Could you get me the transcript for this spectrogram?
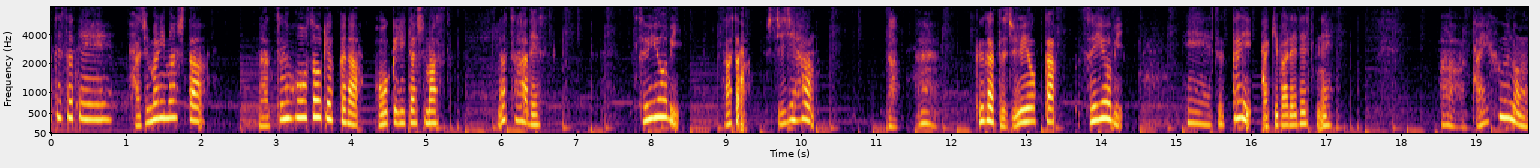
さてさて、始まりました。夏放送局からお送りいたします。夏葉です。水曜日、朝7時半。あ、9月14日、水曜日。えー、すっかり秋晴れですね。まあ、台風の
